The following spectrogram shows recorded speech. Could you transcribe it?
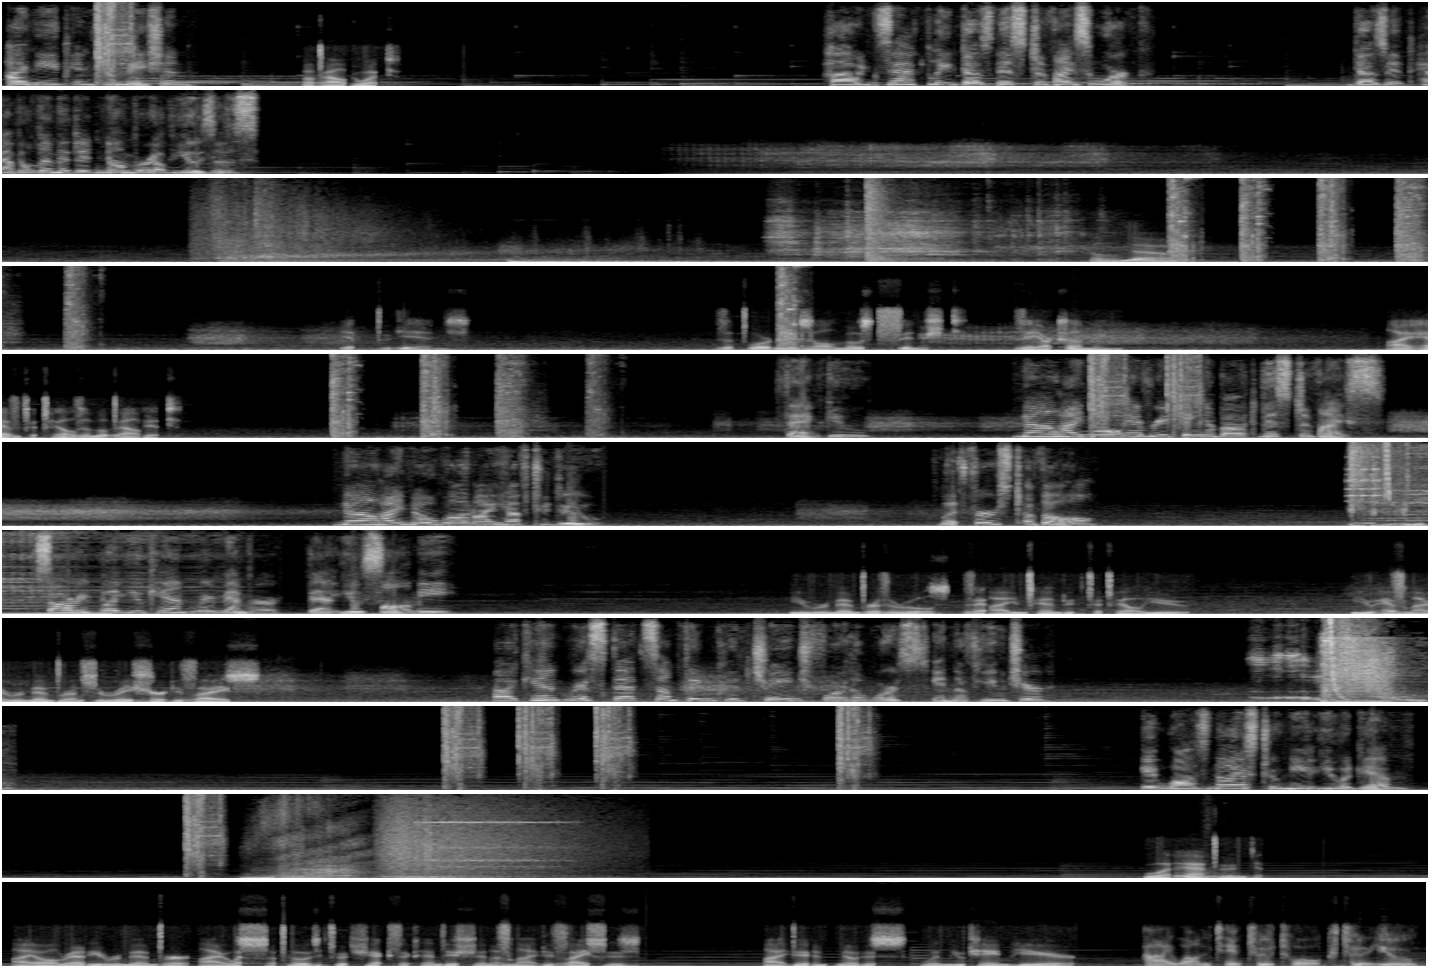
I need information. About what? How exactly does this device work? Does it have a limited number of uses? No. It begins. The portal is almost finished. They are coming. I have to tell them about it. Thank you. Now I know everything about this device. Now I know what I have to do. But first of all, sorry but you can't remember that you saw me. You remember the rules that I intended to tell you. You have my remembrance erasure device. I can't risk that something could change for the worse in the future. It was nice to meet you again. Happened? I already remember I was supposed to check the condition of my devices. I didn't notice when you came here. I wanted to talk to you.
